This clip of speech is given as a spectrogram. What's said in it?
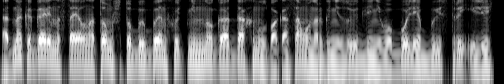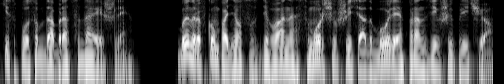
Однако Гарри настоял на том, чтобы Бен хоть немного отдохнул, пока сам он организует для него более быстрый и легкий способ добраться до Эшли. Бен рывком поднялся с дивана, сморщившись от боли, пронзившей плечо.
